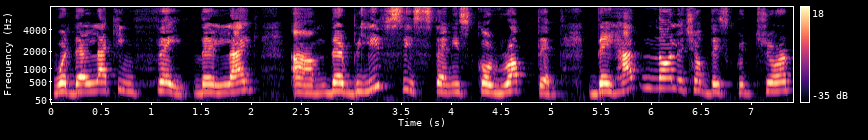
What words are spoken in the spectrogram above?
where they're lacking faith. They like, um, their belief system is corrupted. They have knowledge of the scripture.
